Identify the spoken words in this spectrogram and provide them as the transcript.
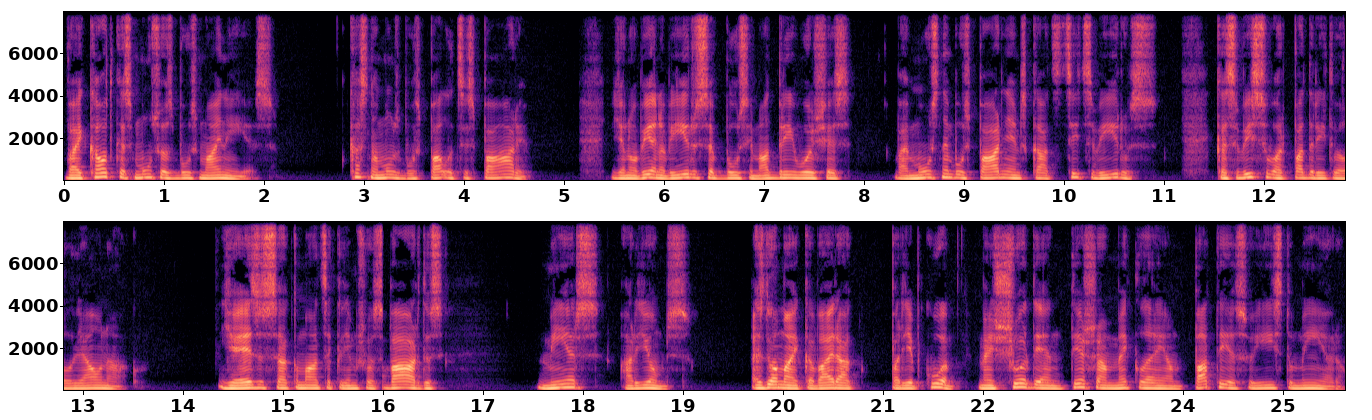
Vai kaut kas mūsos būs mainījies? Kas no mums būs palicis pāri? Ja no viena vīrusa būsim atbrīvojušies, vai mūs nebūs pārņēmis kāds cits vīrus, kas visu var padarīt vēl ļaunāku? Jēzus saka mācekļiem šos vārdus: Miers ar jums! Es domāju, ka vairāk par jebko mēs šodien tiešām meklējam patiesu īstu mieru.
